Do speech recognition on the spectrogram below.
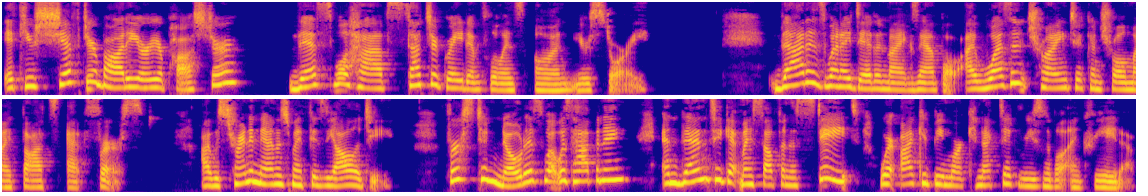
if you shift your body or your posture, this will have such a great influence on your story. That is what I did in my example. I wasn't trying to control my thoughts at first. I was trying to manage my physiology. First to notice what was happening and then to get myself in a state where I could be more connected, reasonable, and creative.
